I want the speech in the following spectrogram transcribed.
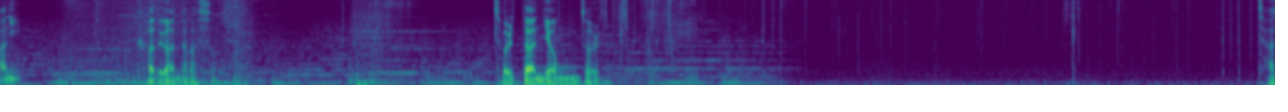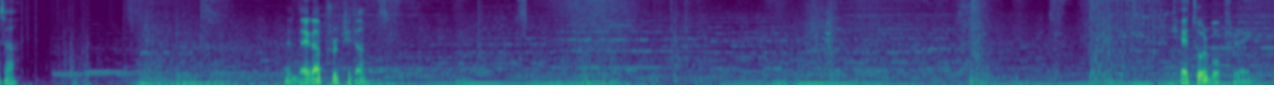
아니 카드가 안 나갔어. 절단 영절. 자자. 내가 풀피다. 개쫄보 플레이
